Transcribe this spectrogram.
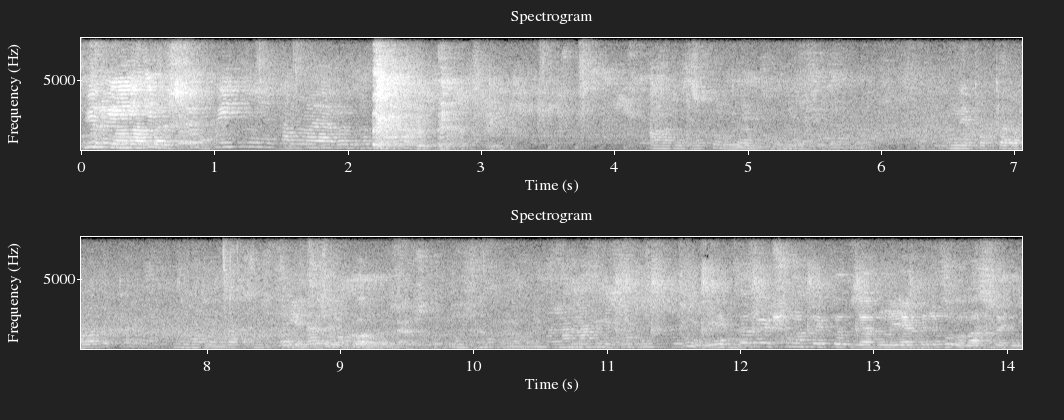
Квітня вона перейшла. квітні там е. А, розрахунки не по переводу не Вона на державній Ні, ну, Я кажу, якщо, наприклад, взяти, ну як би не було, у нас сьогодні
